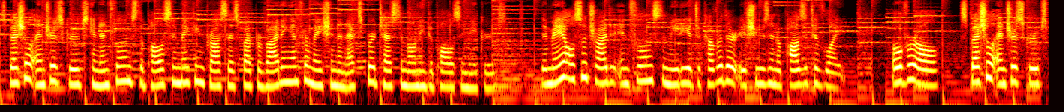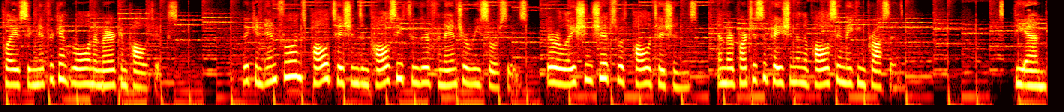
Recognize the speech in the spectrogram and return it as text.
special interest groups can influence the policymaking process by providing information and expert testimony to policymakers. They may also try to influence the media to cover their issues in a positive light. Overall, special interest groups play a significant role in American politics. They can influence politicians and policy through their financial resources, their relationships with politicians, and their participation in the policymaking process. The end.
